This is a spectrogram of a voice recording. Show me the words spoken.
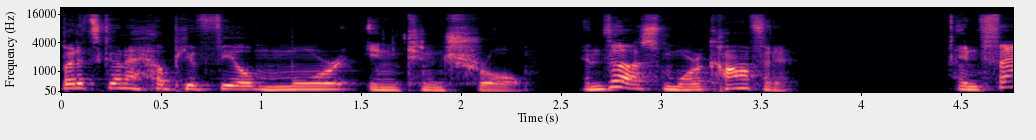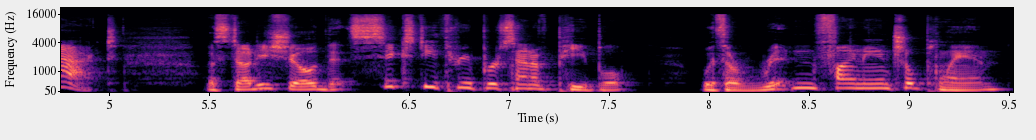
but it's going to help you feel more in control and thus more confident. In fact, a study showed that 63% of people with a written financial plan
